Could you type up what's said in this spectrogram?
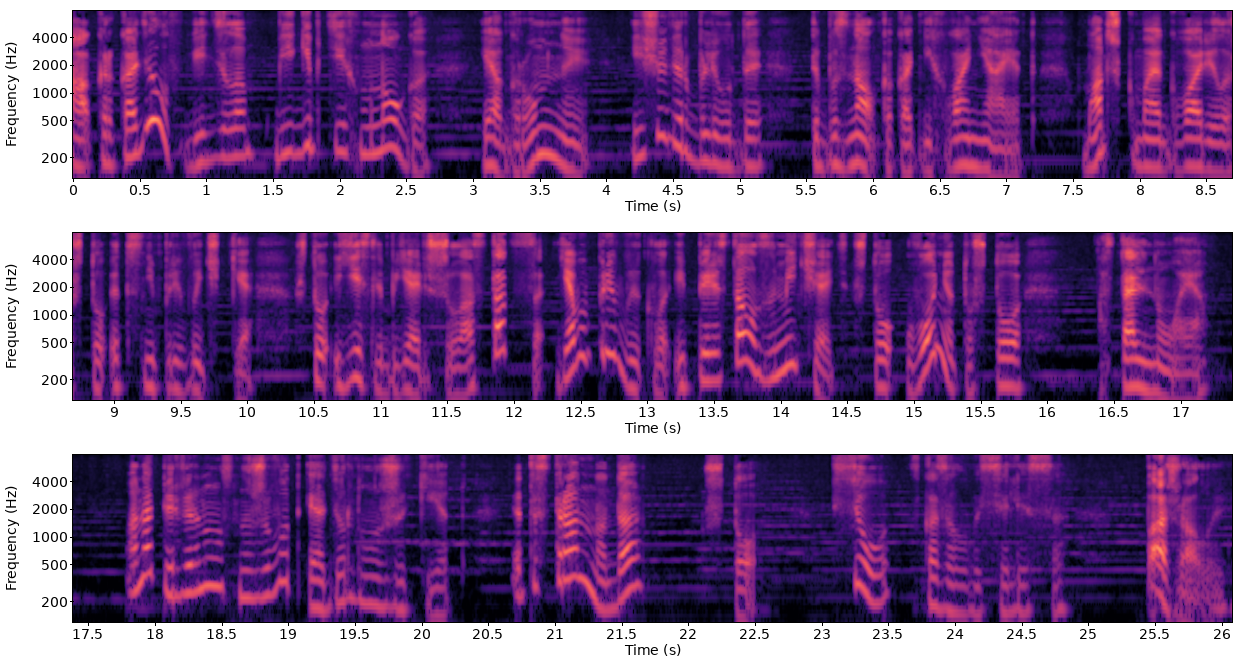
А крокодилов видела. В Египте их много. И огромные. И еще верблюды. Ты бы знал, как от них воняет. Матушка моя говорила, что это с непривычки, что если бы я решила остаться, я бы привыкла и перестала замечать, что вонь то, что остальное. Она перевернулась на живот и одернула жакет. «Это странно, да?» «Что?» «Все», — сказала Василиса. «Пожалуй»,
